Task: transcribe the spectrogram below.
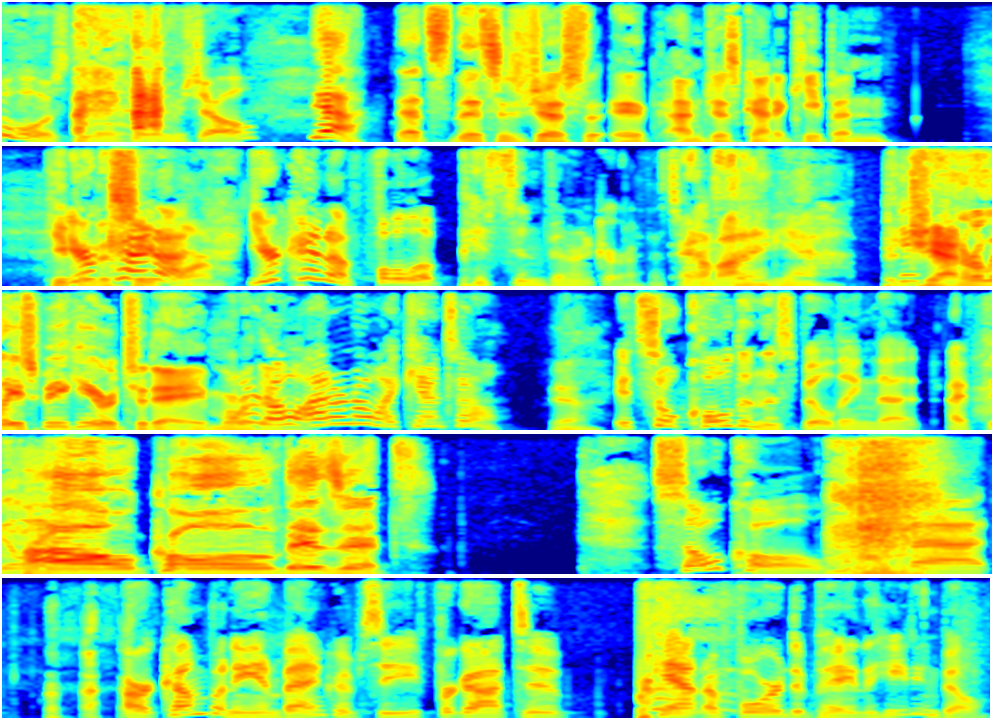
you hosting a game show. yeah, that's this is just. It, I'm just kind of keeping keeping you're the seat kinda, warm. You're kind of full of piss and vinegar. That's what Am I? Yeah. Piss. Generally speaking, or today more I don't than know. I don't know. I can't tell. Yeah. It's so cold in this building that I feel like How cold is it? so cold that our company in bankruptcy forgot to can't afford to pay the heating bill.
